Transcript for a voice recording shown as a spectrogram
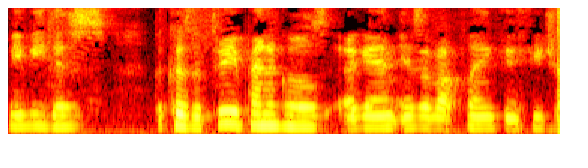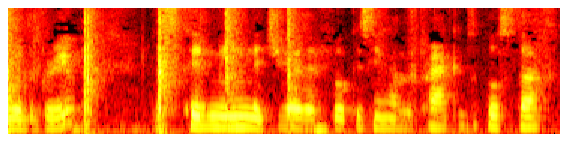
maybe this because the Three of Pentacles again is about planning for the future with the group. Could mean that you guys are focusing on the practical stuff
